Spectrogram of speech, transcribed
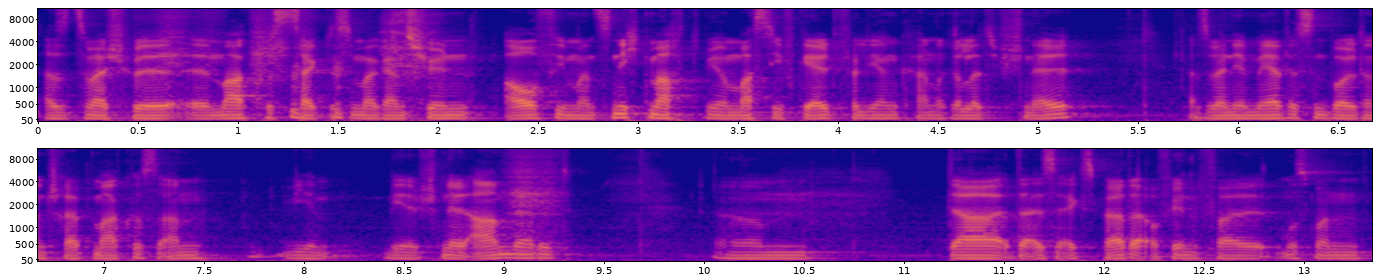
Also zum Beispiel, äh, Markus zeigt es immer ganz schön auf, wie man es nicht macht, wie man massiv Geld verlieren kann, relativ schnell. Also wenn ihr mehr wissen wollt, dann schreibt Markus an, wie, wie ihr schnell arm werdet. Ähm, da, da ist er Experte. Auf jeden Fall muss man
